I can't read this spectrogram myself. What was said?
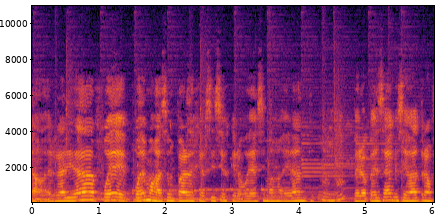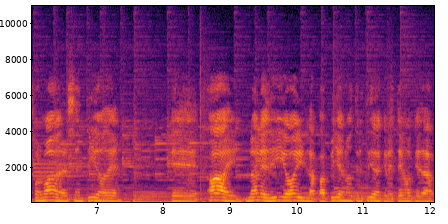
No, en realidad fue, podemos hacer un par de ejercicios que los voy a decir más adelante. Pero pensar que se va transformando en el sentido de, eh, ay, no le di hoy la papilla nutritiva que le tengo que dar.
